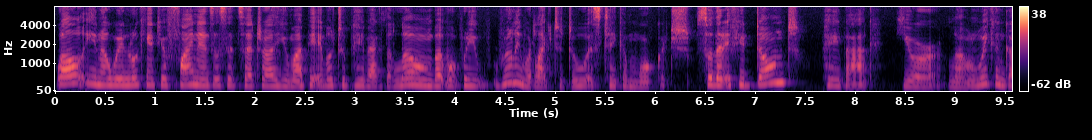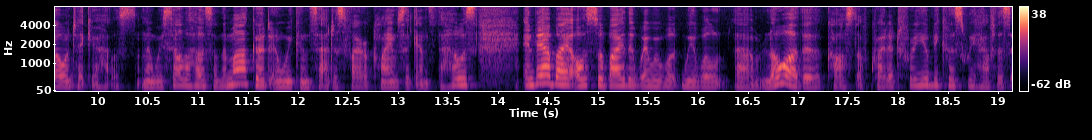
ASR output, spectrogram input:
well, you know, we're looking at your finances, etc. You might be able to pay back the loan, but what we really would like to do is take a mortgage so that if you don't pay back your loan, we can go and take your house. And then we sell the house on the market and we can satisfy our claims against the house. And thereby also, by the way, we will, we will um, lower the cost of credit for you because we have this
